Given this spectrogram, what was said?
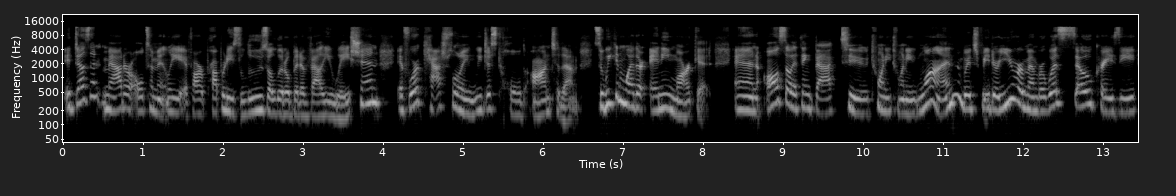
it doesn't matter ultimately if our properties lose a little bit of valuation. If we're cash flowing, we just hold on to them. So we can weather any market. And also, I think back to 2021, which Peter, you remember was so crazy.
